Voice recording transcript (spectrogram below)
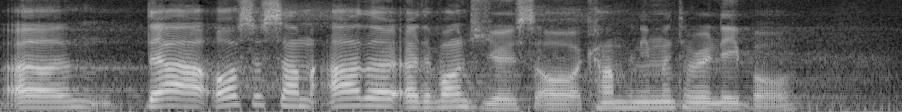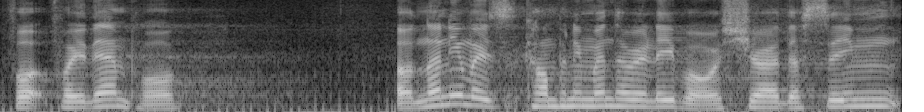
Um, there are also some other advantages of complementary label. For, for example, a learning with complementary labels share the same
